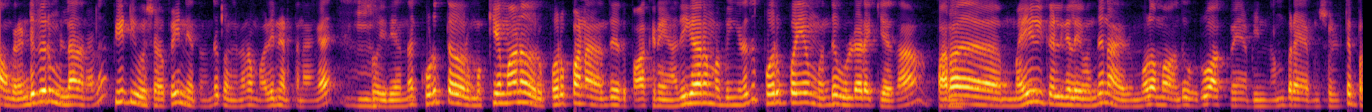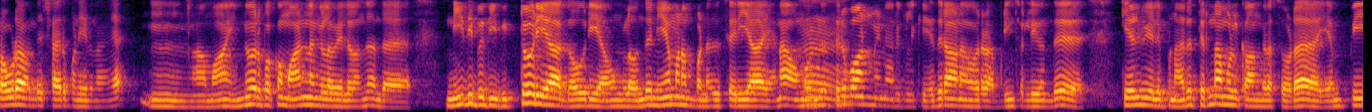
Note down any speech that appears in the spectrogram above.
அவங்க ரெண்டு பேரும் இல்லாதனால பிடி உஷா போய் நேற்று வந்து கொஞ்ச நேரம் வழி நடத்தினாங்க. ஸோ இது வந்து கொடுத்த ஒரு முக்கியமான ஒரு பொறுப்பா நான் வந்து இது பாக்குறேன். அதிகாரம் அப்படிங்கிறது பொறுப்பையும் வந்து உள்ளடக்கியதுதான். பல மைல் கல்களை வந்து நான் இது மூலமா வந்து உருவாக்குவேன் அப்படின்னு நம்புறேன் அப்படின்னு சொல்லிட்டு ப்ரௌடா வந்து ஷேர் பண்ணியிருந்தாங்க. ம் ஆமா. இன்னொரு பக்கம் மாநிலங்களவையில வந்து அந்த நீதிபதி விக்டோரியா கௌரி அவங்கள வந்து நியமனம் பண்ணது சரியா? ஏன்னா அவங்க வந்து. சிறுபான்மையினர்களுக்கு எதிரானவர் அப்படின்னு சொல்லி வந்து கேள்வி எழுப்பினாரு. திரிணாமுல் காங்கிரஸோட எம்பி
